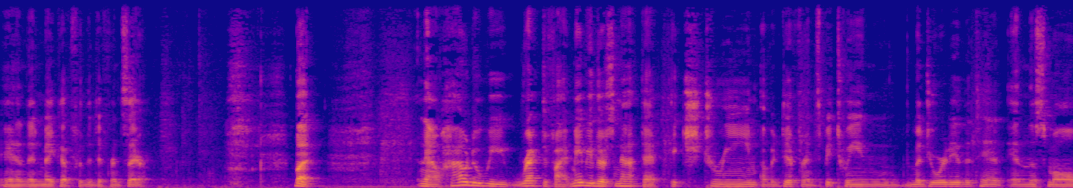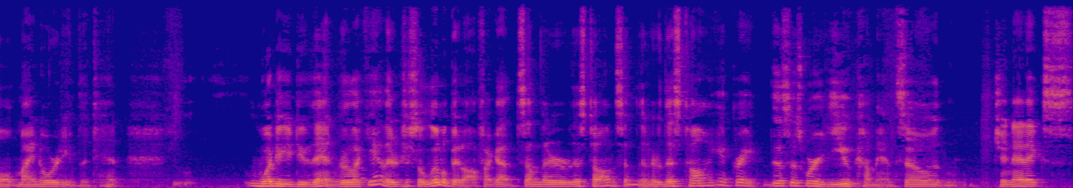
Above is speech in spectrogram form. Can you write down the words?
and then make up for the difference there. But now, how do we rectify it? Maybe there's not that extreme of a difference between the majority of the tent and the small minority of the tent. What do you do then? They're like, yeah, they're just a little bit off. I got some that are this tall and some that are this tall. Yeah, great. This is where you come in. So genetics,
